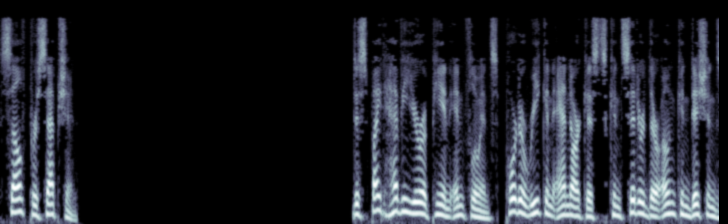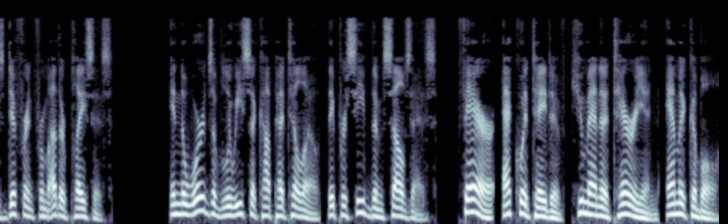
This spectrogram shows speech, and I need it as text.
Self-perception Despite heavy European influence, Puerto Rican anarchists considered their own conditions different from other places. In the words of Luisa Capetillo, they perceived themselves as fair, equitative, humanitarian, amicable,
